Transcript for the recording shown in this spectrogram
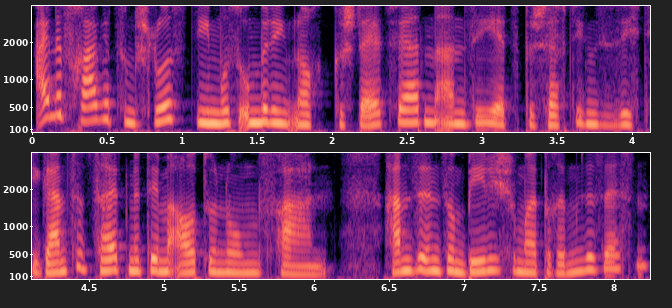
Eine Frage zum Schluss, die muss unbedingt noch gestellt werden an Sie. Jetzt beschäftigen Sie sich die ganze Zeit mit dem autonomen Fahren. Haben Sie in so einem Baby schon mal drin gesessen?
